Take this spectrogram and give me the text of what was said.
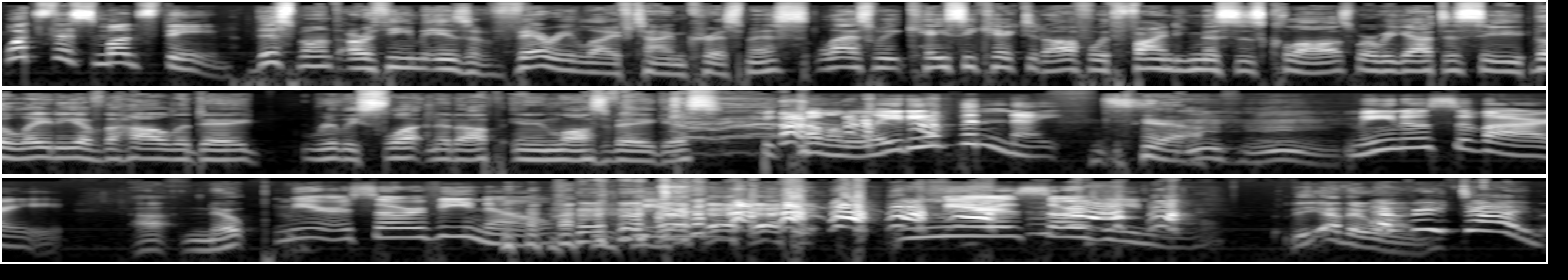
what's this month's theme? This month, our theme is a very lifetime Christmas. Last week, Casey kicked it off with Finding Mrs. Claus, where we got to see the lady of the holiday really slutting it up in Las Vegas. Become a lady of the night. yeah. Mena Suvari. Uh, nope. Mira Sorvino. Mira, Mira Sorvino. The other one. Every time.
